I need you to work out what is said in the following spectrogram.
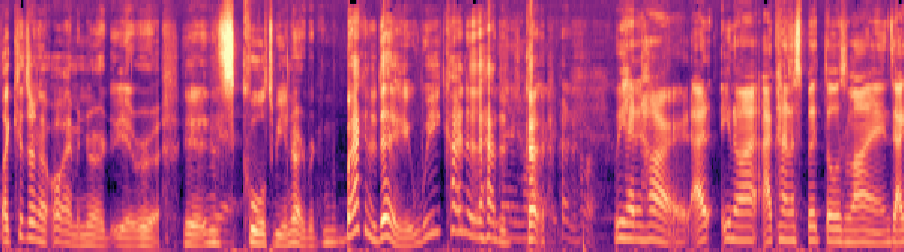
like kids are like, oh, I'm a nerd. Yeah, uh, yeah, and it's cool to be a nerd. But back in the day, we kind of had it. had it hard. we had it hard. I, you know, I, I kind of split those lines. I,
